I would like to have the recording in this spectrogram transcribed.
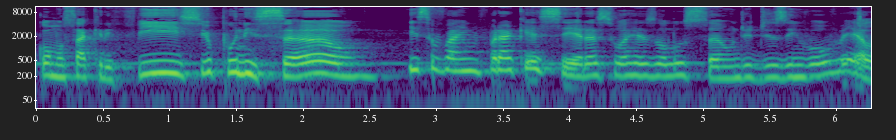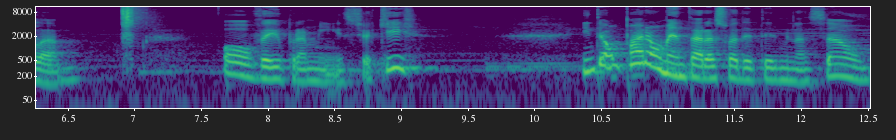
como sacrifício, punição, isso vai enfraquecer a sua resolução de desenvolvê-la. Ou oh, veio para mim este aqui? Então, para aumentar a sua determinação,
